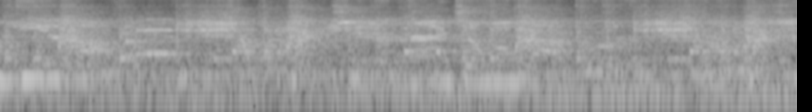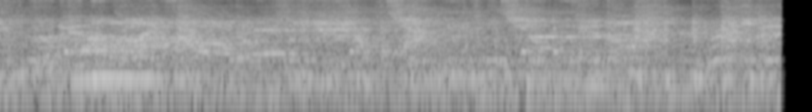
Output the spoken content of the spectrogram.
don't give up.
